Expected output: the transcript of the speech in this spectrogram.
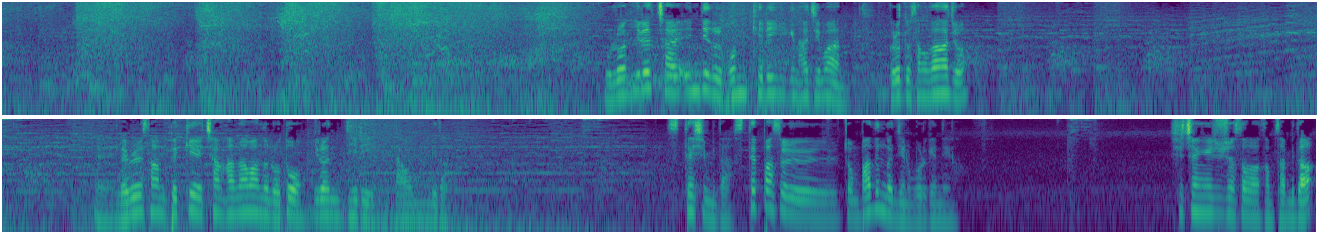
물론 1회차 엔딩을 본 캐릭이긴 하지만 그래도 상당하죠. 네, 레벨 3 100개의 창 하나만으로도 이런 딜이 나옵니다. 스탯입니다. 스탯팟을 좀 받은 건지는 모르겠네요. 시청해주셔서 감사합니다.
